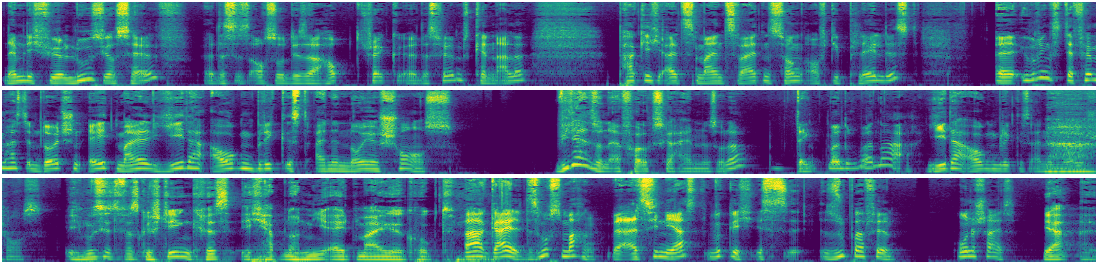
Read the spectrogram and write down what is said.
nämlich für Lose Yourself. Äh, Das ist auch so dieser Haupttrack äh, des Films, kennen alle. Packe ich als meinen zweiten Song auf die Playlist. Äh, übrigens, der Film heißt im Deutschen Eight Mile, jeder Augenblick ist eine neue Chance. Wieder so ein Erfolgsgeheimnis, oder? Denkt mal drüber nach. Jeder Augenblick ist eine neue Chance. Ich muss jetzt was gestehen, Chris, ich habe noch nie Eight Mile geguckt. Ah, geil, das musst du machen. Als Cineast, wirklich, ist super Film. Ohne Scheiß. Ja, äh,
